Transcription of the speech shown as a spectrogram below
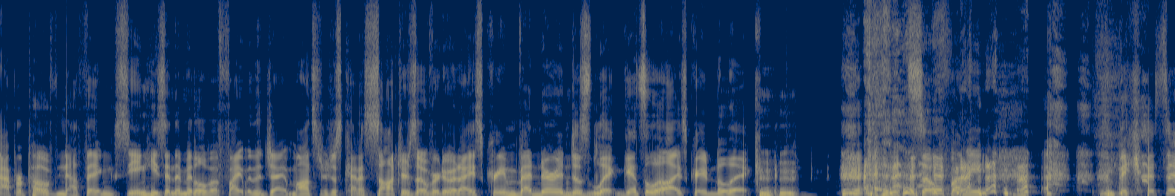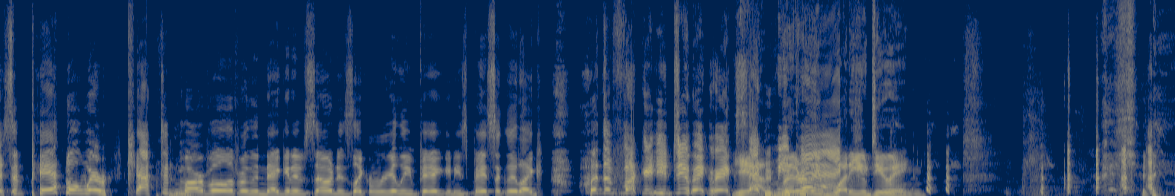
apropos of nothing, seeing he's in the middle of a fight with a giant monster, just kind of saunters over to an ice cream vendor and just lick gets a little ice cream to lick. and it's so funny because there's a panel where Captain Marvel from the negative zone is like really big and he's basically like, What the fuck are you doing, Rick? Yeah, Send me literally, back." what are you doing?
